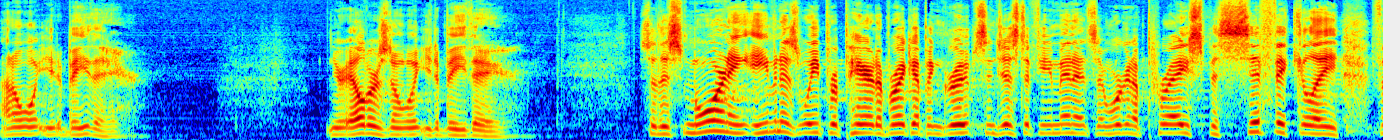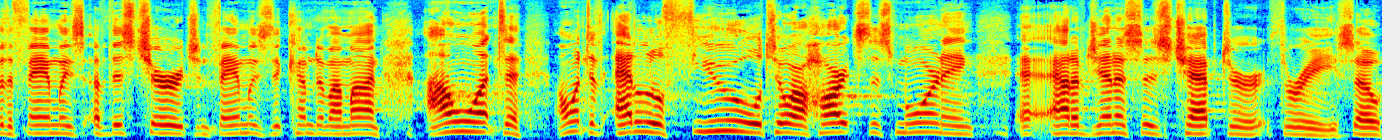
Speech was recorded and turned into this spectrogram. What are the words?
I don't want you to be there. Your elders don't want you to be there. So, this morning, even as we prepare to break up in groups in just a few minutes, and we're going to pray specifically for the families of this church and families that come to my mind, I want to, I want to add a little fuel to our hearts this morning uh, out of Genesis chapter 3. So,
